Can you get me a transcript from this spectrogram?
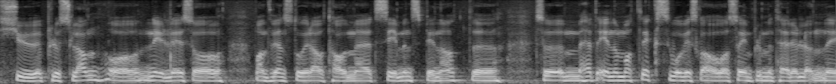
20 pluss land. Og nylig så vant vi en stor avtale med et Siemens spin-out uh, som heter Innomotics, hvor vi skal også implementere lønn i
